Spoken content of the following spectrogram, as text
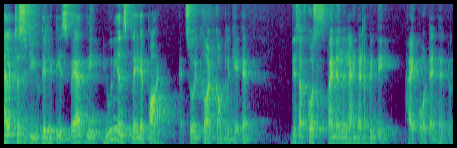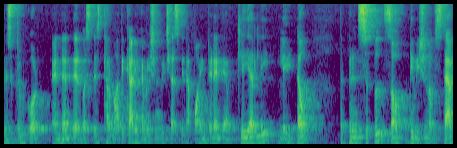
electricity utilities where the unions played a part. So it got complicated. This of course finally landed up in the High Court and then to the Supreme Court and then there was this Dharmadhikari Commission which has been appointed and they have clearly laid down the principles of division of staff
